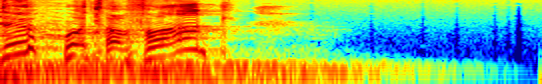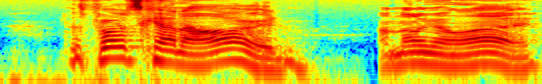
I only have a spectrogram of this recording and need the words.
to do? What the fuck? This part's kind of hard. I'm not gonna lie.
